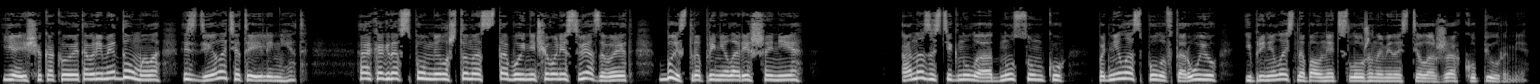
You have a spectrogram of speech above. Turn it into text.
я еще какое-то время думала, сделать это или нет. А когда вспомнила, что нас с тобой ничего не связывает, быстро приняла решение. Она застегнула одну сумку, подняла с пола вторую и принялась наполнять сложенными на стеллажах купюрами.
